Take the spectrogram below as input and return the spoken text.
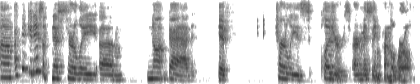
um, I think it isn't necessarily um, not bad if Charlie's pleasures are missing from the world.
